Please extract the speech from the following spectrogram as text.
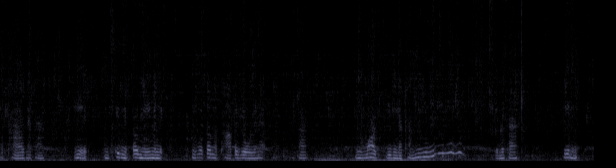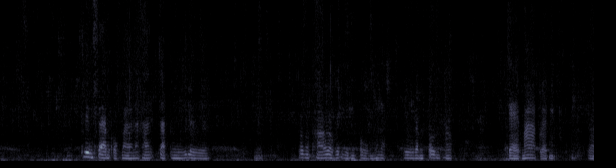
มะพร้าวนะคะนี่มันขึ้นในต้นนี้มันนึกว่าต้นมะพร้าวเป็นโรยแล้วเนี่ย นะคะมีหม้อกินนะคะนี่นี่เห็นไหมคะขึ้นขึ้นแซมออกมานะคะ จากตรงนี้เลยต้นมะพร้าวเราก็อยู่ในโอ่งนี่แหละดูลำต้นครับ แก่มากแล้วเนี่ย แก่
